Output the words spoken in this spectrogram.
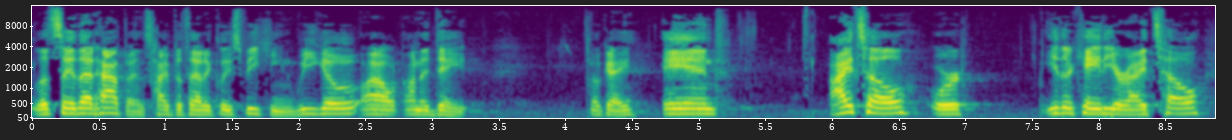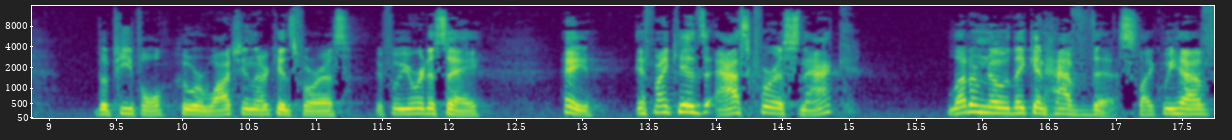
let's say that happens, hypothetically speaking. We go out on a date. Okay? And I tell or either Katie or I tell the people who are watching their kids for us, if we were to say, "Hey, if my kids ask for a snack, let them know they can have this. Like we have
